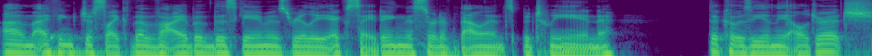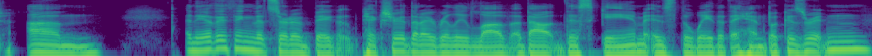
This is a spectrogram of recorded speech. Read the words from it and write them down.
Um, I think just like the vibe of this game is really exciting. This sort of balance between the cozy and the eldritch. Um, and the other thing that's sort of big picture that I really love about this game is the way that the handbook is written.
